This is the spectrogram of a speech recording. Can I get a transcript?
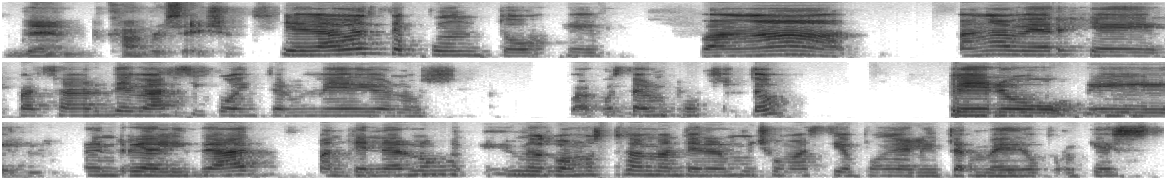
then conversations. Llegado a este punto, eh, van, a, van a ver que pasar de básico a intermedio nos va a costar un poquito, pero eh, en realidad mantenernos, nos vamos a mantener mucho más tiempo en el intermedio porque es,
